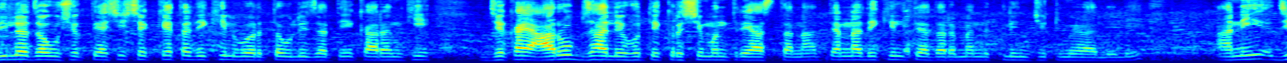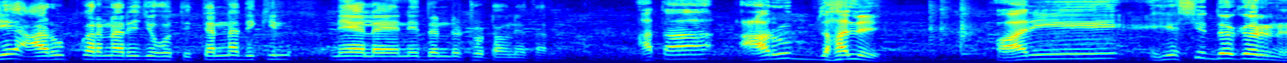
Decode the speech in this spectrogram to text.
दिलं जाऊ शकते अशी शक्यता देखील वर्तवली जाते. कारण की जे काही आरोप झाले होते कृषी मंत्री असताना त्यांना देखील त्या दरम्यान क्लीन चिट मिळालेली. आणि जे आरोप करणारे जे होते त्यांना देखील न्यायालयाने दंड ठोठावण्यात आला. आता आरोप झाले आणि हे सिद्ध करणं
